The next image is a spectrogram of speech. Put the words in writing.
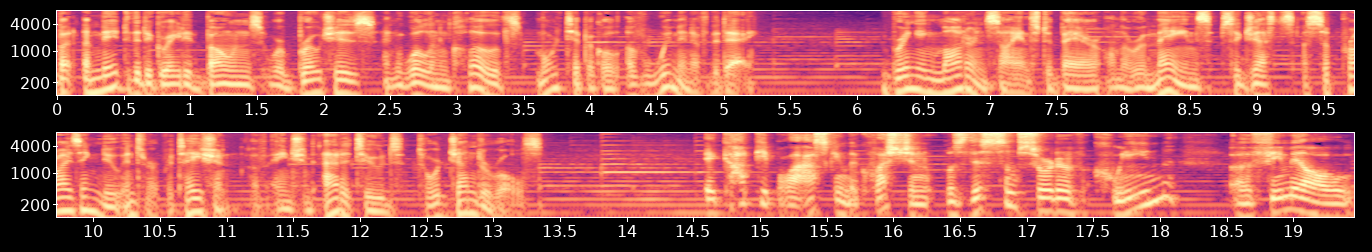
But amid the degraded bones were brooches and woolen clothes more typical of women of the day. Bringing modern science to bear on the remains suggests a surprising new interpretation of ancient attitudes toward gender roles. It got people asking the question was this some sort of queen, a female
